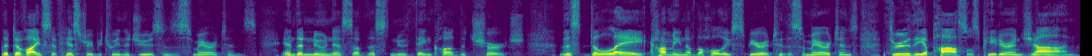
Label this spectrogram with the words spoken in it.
the divisive history between the Jews and the Samaritans, and the newness of this new thing called the church, this delay coming of the Holy Spirit to the Samaritans through the apostles Peter and John,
